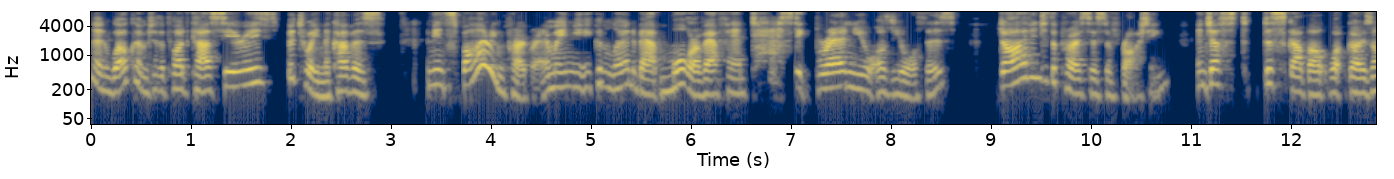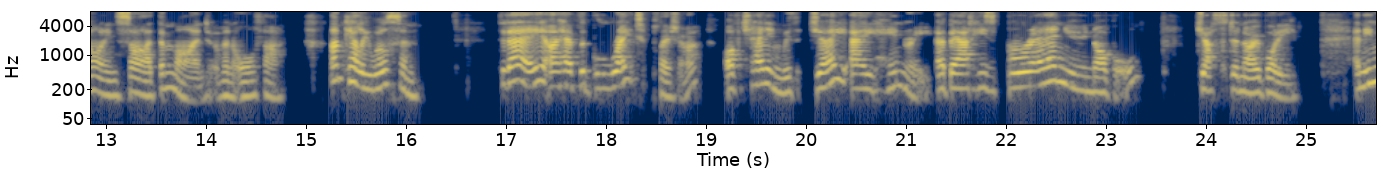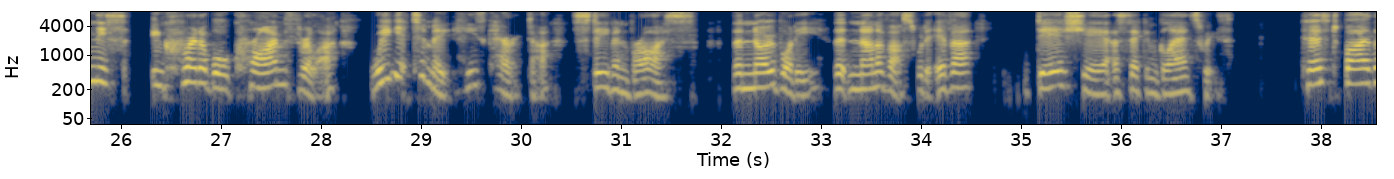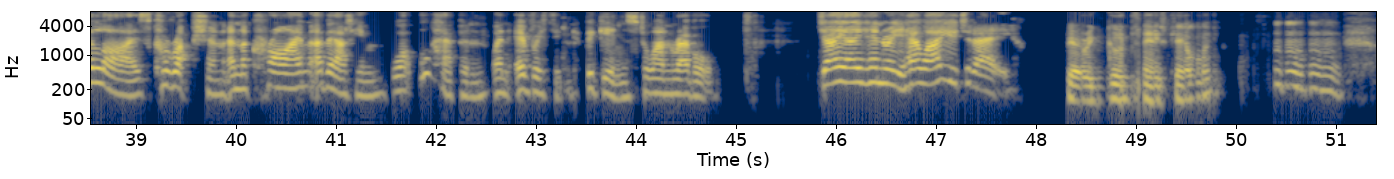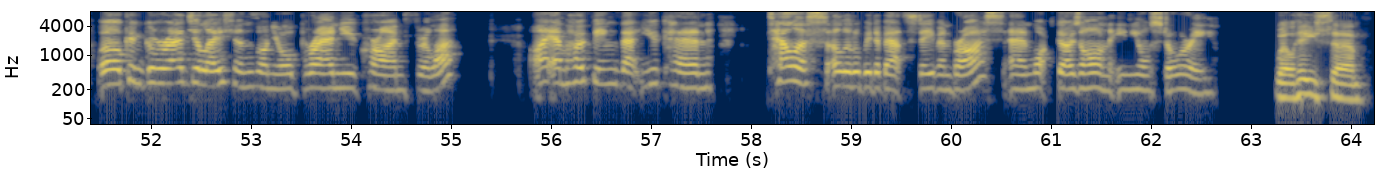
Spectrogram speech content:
Everyone, and welcome to the podcast series Between the Covers, an inspiring program where you can learn about more of our fantastic brand new Aussie authors, dive into the process of writing, and just discover what goes on inside the mind of an author. I'm Kelly Wilson. Today, I have the great pleasure of chatting with J.A. Henry about his brand new novel, Just a Nobody. And in this incredible crime thriller, we get to meet his character, Steven Brice, the nobody that none of us would ever dare share a second glance with. Cursed by the lies, corruption, and the crime about him, what will happen when everything begins to unravel? J.A. Henry, how are you today? Very good, thanks, Kelly. well, congratulations on your brand new crime thriller. I am hoping that you can tell us a little bit about Steven Brice and what goes on in your story. Well, he's um,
